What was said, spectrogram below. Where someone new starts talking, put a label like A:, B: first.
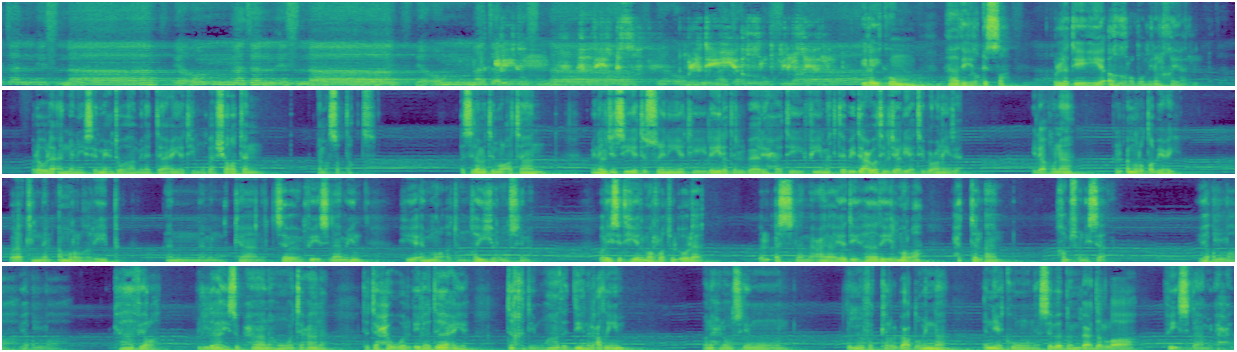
A: أمة الإسلام يا أمة الإسلام يا أمة الإسلام
B: هذه القصة والتي هي أغرب من الخيال
C: إليكم هذه القصة والتي هي أغرب من الخيال. ولولا أنني سمعتها من الداعية مباشرة لما صدقت. أسلمت امرأتان من الجنسية الصينية ليلة البارحة في مكتب دعوة الجالية بعنيزة. إلى هنا الأمر طبيعي ولكن الأمر الغريب أن من كانت سببا في إسلامهن هي امرأة غير مسلمة وليست هي المرة الأولى بل أسلم على يد هذه المرأة حتى الآن خمس نساء. يا الله يا الله. كافرة بالله سبحانه وتعالى تتحول إلى داعية تخدم هذا الدين العظيم؟ ونحن مسلمون. لم يفكر البعض منا أن يكون سببا بعد الله في إسلام أحد.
